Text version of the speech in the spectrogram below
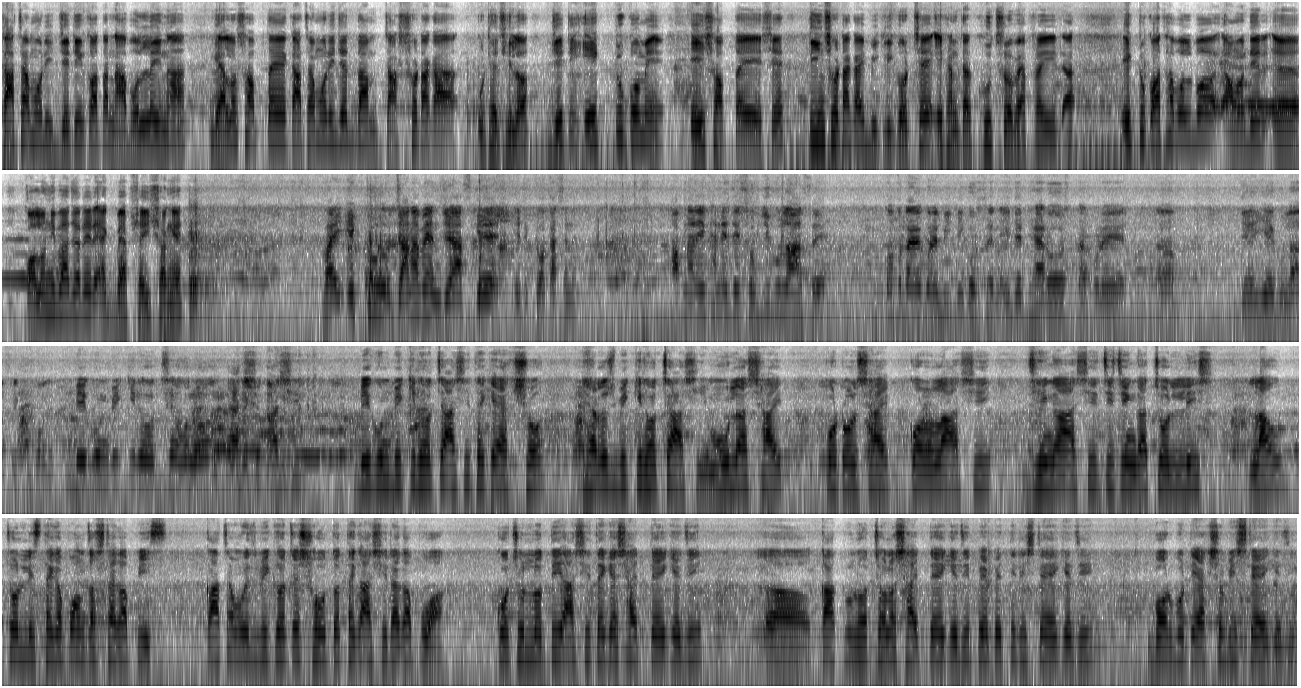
কাঁচামরিচ, যেটির কথা না বললেই না, গেল সপ্তাহে কাঁচামরিচের দাম চারশো টাকা উঠেছিল, যেটি একটু কমে এই সপ্তাহে এসে তিনশো টাকায় বিক্রি করছে এখানকার খুচরো ব্যবসায়ীরা। একটু কথা বলব আমাদের কলোনি বাজারের এক ব্যবসায়ীর সঙ্গে। ভাই, একটু জানাবেন যে আজকে এটা একটু কাছে নেন আপনার এখানে যে সবজিগুলো আছে, কত টাকা করে বিক্রি করছেন? এই যে ঢ্যাঁড়স তারপরে যে ইয়েগুলো আছে কি বলেন। বেগুন বিক্রি হচ্ছে হলো একশো আশি। বেগুন বিক্রি হচ্ছে আশি থেকে একশো। ঢেঁড়স বিক্রি হচ্ছে আশি। মূলা ষাট, পটল ষাট, করলা আশি, ঝিঙা আশি, চিচিঙ্গা চল্লিশ, লাউ চল্লিশ থেকে পঞ্চাশ টাকা পিস কাঁচামরিচ বিক্রি হচ্ছে সত্তর থেকে আশি টাকা পোয়া। কচুরলতি আশি থেকে ষাট টাকা কেজি কাকরুল হচ্ছে হলো ষাট টাকা কেজি, পেঁপে তিরিশ টাকা কেজি, বরবটি একশো বিশ টাকা কেজি,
